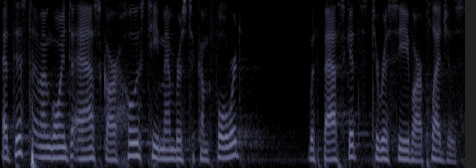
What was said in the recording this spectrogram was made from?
At this time, I'm going to ask our host team members to come forward with baskets to receive our pledges.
